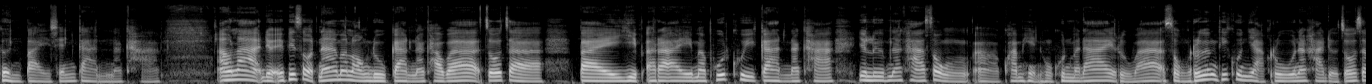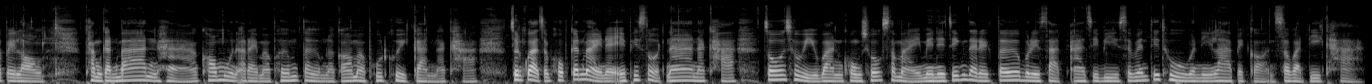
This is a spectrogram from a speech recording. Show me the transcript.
เกินไปเช่นกันนะคะ เอาล่ะ เดี๋ยว episode หน้ามาลองดูกันนะคะว่าโจจะไปหยิบอะไรมาพูดคุยกันนะคะ อย่าลืมนะคะส่งความเห็นของคุณมาได้ หรือว่าส่งเรื่องที่คุณอยากรู้นะคะ เดี๋ยวโจจะไปลองทำการบ้านหาข้อมูลอะไรมาเพิ่มเติมแล้วก็มาพูดคุยกันนะคะ จนกว่าจะพบกันใหม่ใน episode หน้านะคะ โจชวีวันคงโชคสมัย Managing Director บริษัท RGB 72 วันนี้ลาไปก่อน สวัสดีค่ะ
